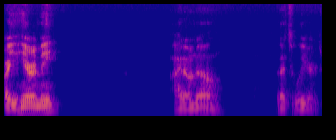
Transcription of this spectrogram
Are you hearing me? I don't know. That's weird.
